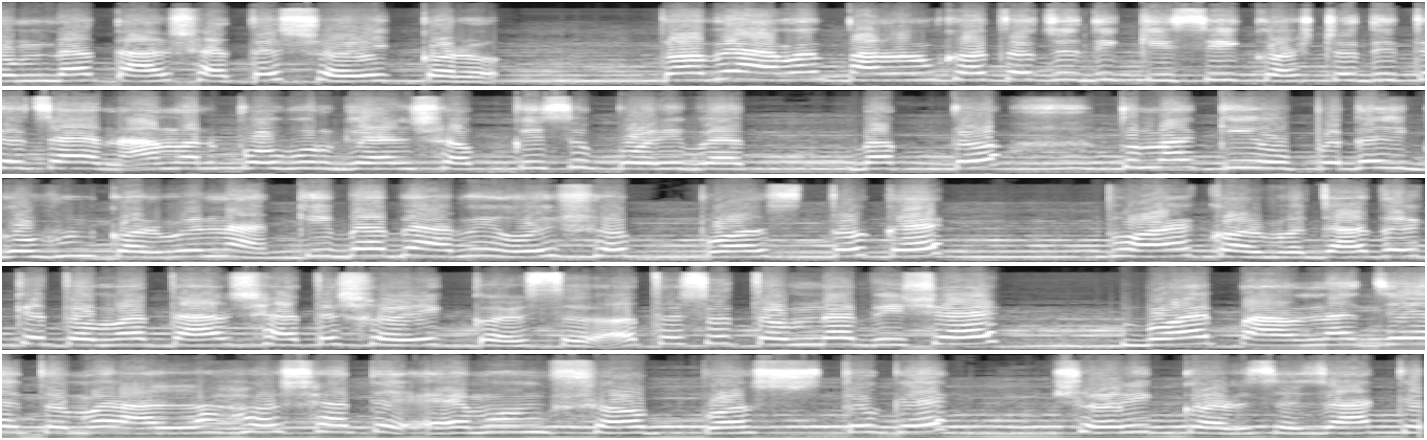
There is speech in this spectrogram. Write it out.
তোমরা তার সাথে শরিক করো। তবে আমার পালন কথা যদি কিছুই কষ্ট দিতে চান, আমার প্রভুর জ্ঞান সবকিছু পরিব্যাপ্ত। তোমার কি উপদেশ গ্রহণ করবে না? কীভাবে আমি ওই সব প্রস্তকে ভয় করব, যাদেরকে তোমার তার সাথে শরিক করছ? অথচ তোমরা বিষয়ে ভয় পাও না যে তোমার আল্লাহর সাথে এমন সব বস্তুকে শরিক করেছে যাকে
